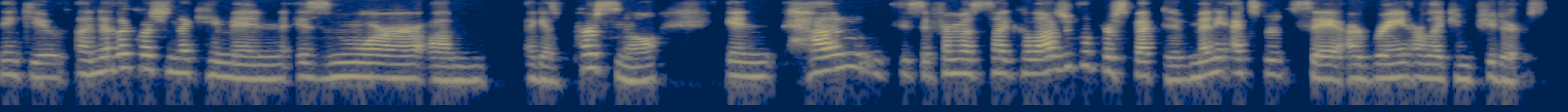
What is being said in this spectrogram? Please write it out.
Thank you. Another question that came in is more, um, I guess, personal. In how, from a psychological perspective, many experts say our brain are like computers,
